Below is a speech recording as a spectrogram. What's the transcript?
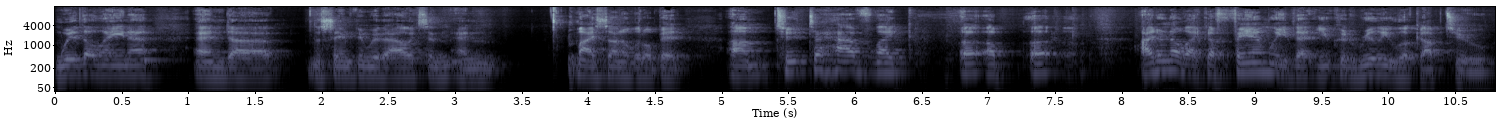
with Elena and uh, the same thing with Alex and, and my son a little bit. Um, to to have like a, a, a I don't know like a family that you could really look up to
